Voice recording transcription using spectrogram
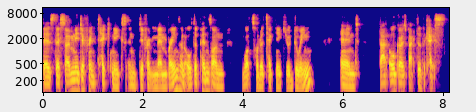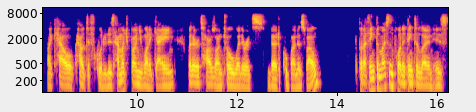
There's there's so many different techniques and different membranes, and it all depends on what sort of technique you're doing. And that all goes back to the case, like how how difficult it is, how much bone you want to gain, whether it's horizontal, whether it's vertical bone as well. But I think the most important thing to learn is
